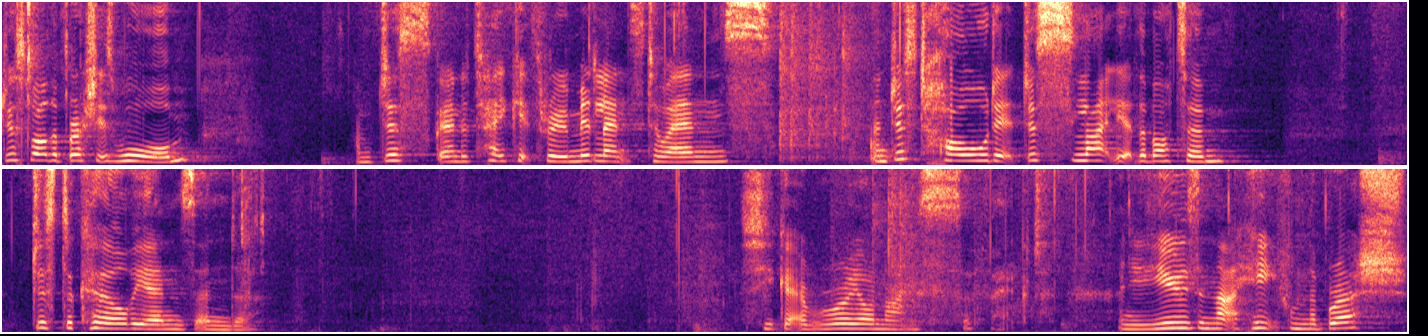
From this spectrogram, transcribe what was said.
Just while the brush is warm, I'm just going to take it through mid-lengths to ends and just hold it just slightly at the bottom just to curl the ends under. So you get a real nice effect. And you're using that heat from the brush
